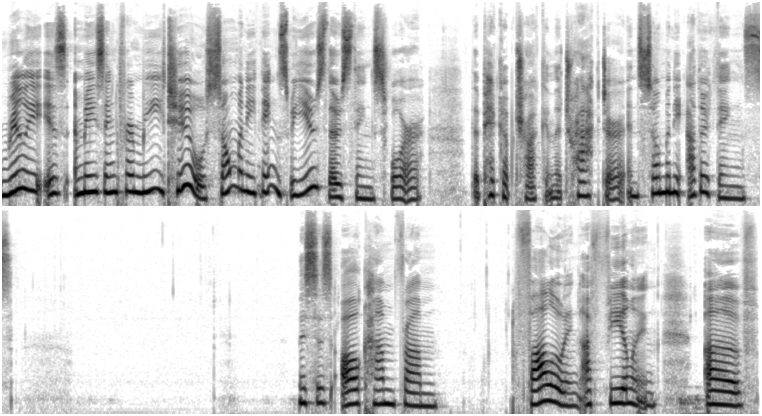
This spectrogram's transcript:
really is amazing for me too. So many things we use those things for the pickup truck and the tractor and so many other things. This has all come from following a feeling of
